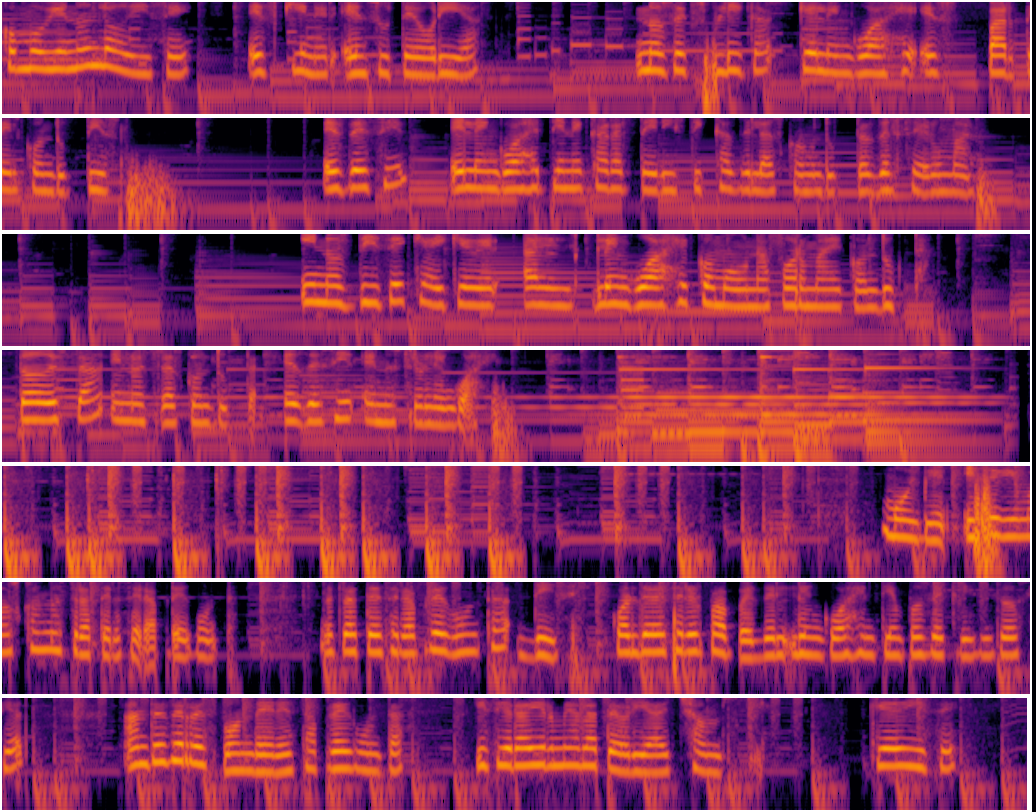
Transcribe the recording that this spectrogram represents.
Como bien nos lo dice Skinner en su teoría nos explica que el lenguaje es parte del conductismo. Es decir, el lenguaje tiene características de las conductas del ser humano. Y nos dice que hay que ver al lenguaje como una forma de conducta. Todo está en nuestras conductas, es decir, en nuestro lenguaje. Muy bien, y seguimos con nuestra tercera pregunta. Nuestra tercera pregunta dice, ¿cuál debe ser el papel del lenguaje en tiempos de crisis social? Antes de responder esta pregunta, quisiera irme a la teoría de Chomsky, que dice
